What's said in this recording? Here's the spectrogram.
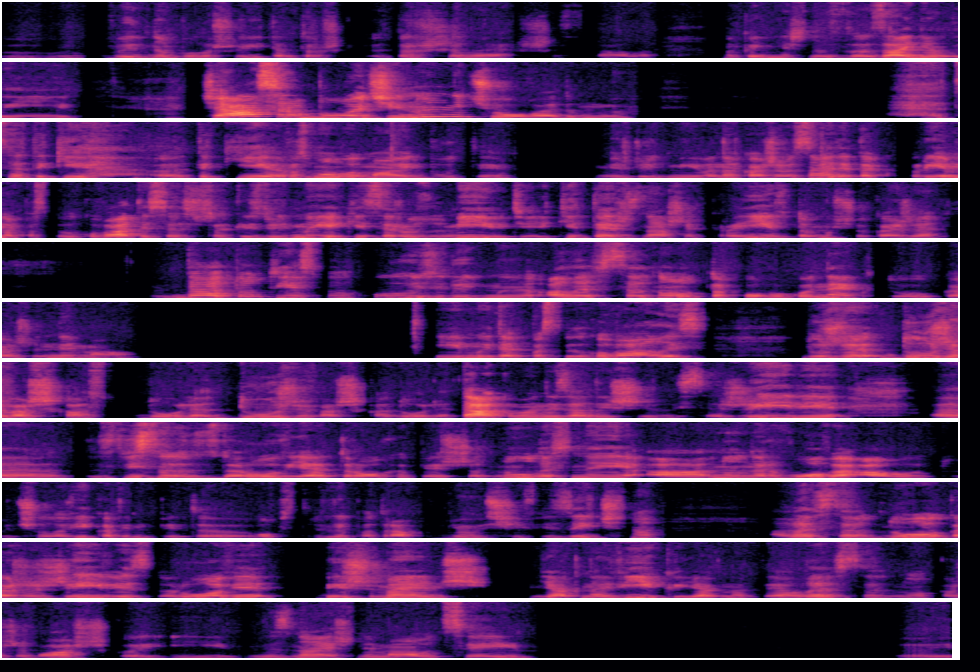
видно було, що їй там трошки, трошки легше стало. Ми, звісно, зайняли її час робочий, ну нічого, я думаю, це такі, е, такі розмови мають бути між людьми. Вона каже: ви знаєте, так приємно поспілкуватися ж таки з людьми, які це розуміють, які теж з наших країв, тому що каже. Да, тут я спілкуюсь з людьми, але все одно такого конекту, каже, нема. І ми так поспілкувались. Дуже, дуже важка доля, дуже важка доля. Так, вони залишилися живі. Е, звісно, здоров'я трохи підшатнулось в неї, а ну, нервове, а от у чоловіка він під е, обстріли потрапив, в нього ще фізично. Але все одно, каже, живі, здорові, більш-менш як на віки, як на те, але все одно каже, важко і не знаєш, нема оцеї.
